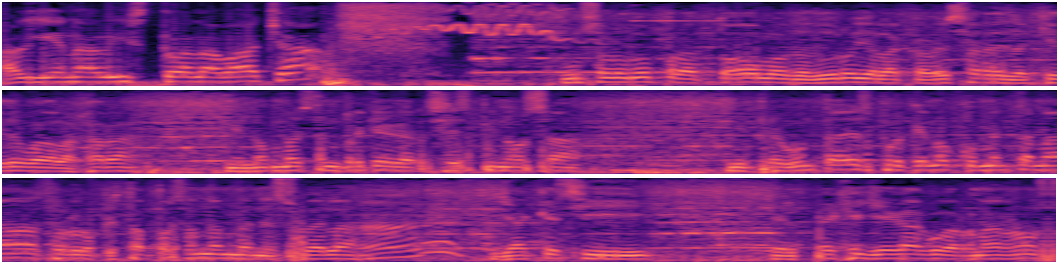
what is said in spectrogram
¿Alguien ha visto a la bacha? Un saludo para todos los de Duro y a la cabeza desde aquí de Guadalajara. Mi nombre es Enrique García Espinosa. Mi pregunta es por qué no comenta nada sobre lo que está pasando en Venezuela, ya que si el peje llega a gobernarnos,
